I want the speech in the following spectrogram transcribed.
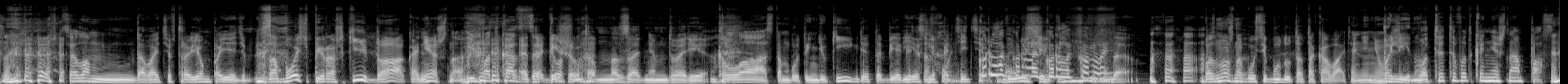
В целом, давайте втроем поедем. За борщ, пирожки, да, конечно. И подкаст Это запишем дешево. там на заднем дворе. Класс, там будут индюки где-то бегать. Если хотите. Курлы, курлы, гуси. курлы, курлы. Да. Возможно, гуси будут атаковать, они не Блин, вот это вот, конечно, опасно.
